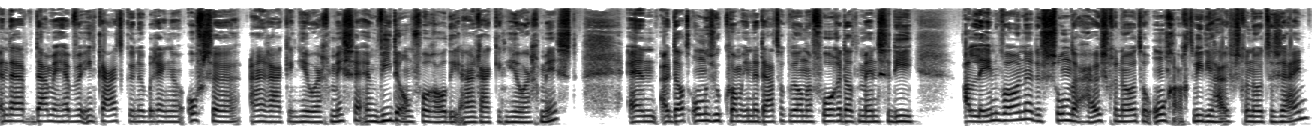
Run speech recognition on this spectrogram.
en daar, daarmee hebben we in kaart kunnen brengen of ze aanraking heel erg missen en wie dan vooral die aanraking heel erg mist. En uit dat onderzoek kwam inderdaad ook wel naar voren dat mensen die alleen wonen, dus zonder huisgenoten, ongeacht wie die huisgenoten zijn,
